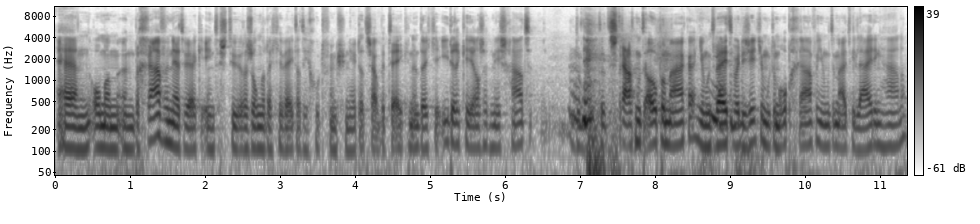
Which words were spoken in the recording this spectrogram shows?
En om hem een begraven netwerk in te sturen zonder dat je weet dat hij goed functioneert, dat zou betekenen dat je iedere keer als het misgaat, de, de straat moet openmaken. Je moet Ja. weten waar die zit, je moet hem opgraven, je moet hem uit die leiding halen.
